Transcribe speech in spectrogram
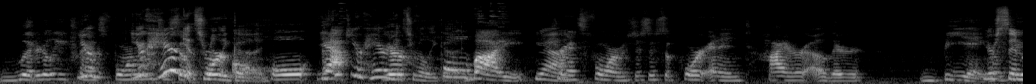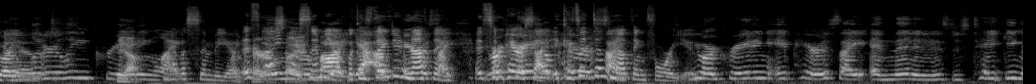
literally transforms. your to hair gets really good. Whole I yeah, think your hair your gets really good. Your whole body yeah transforms just to support an entire other being. Your Like, You are symbiote. literally creating You like have a symbiote. Like it's not even a symbiote Body. because Yeah, they do parasite. nothing. It's a parasite because it does nothing for you. You are creating a parasite, and then it is just taking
